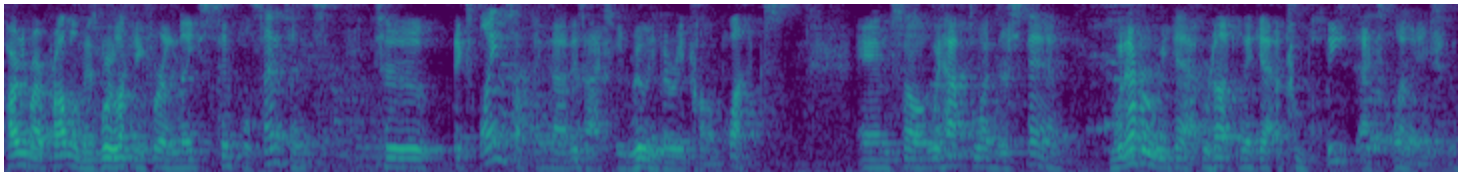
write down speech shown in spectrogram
part of our problem is we're looking for a nice simple sentence to explain something that is actually really very complex. And so we have to understand whatever we get, we're not going to get a complete explanation.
